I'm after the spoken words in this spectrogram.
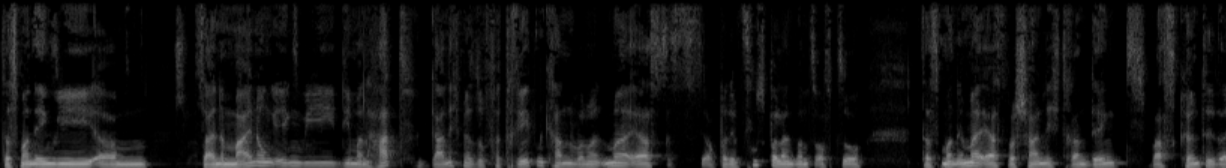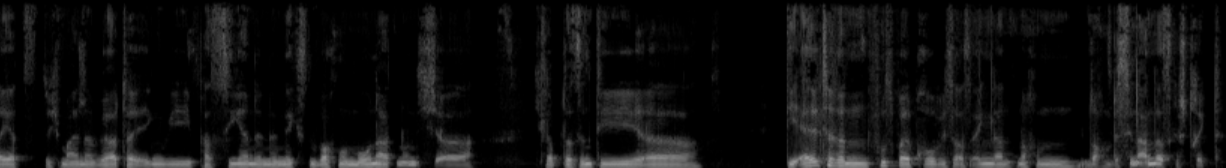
dass man irgendwie ähm, seine Meinung irgendwie, die man hat, gar nicht mehr so vertreten kann, weil man immer erst, das ist ja auch bei den Fußballern ganz oft so, dass man immer erst wahrscheinlich dran denkt, was könnte da jetzt durch meine Wörter irgendwie passieren in den nächsten Wochen und Monaten. Und ich, äh, ich glaube, da sind die, äh, die älteren Fußballprofis aus England noch ein, noch ein bisschen anders gestrickt.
